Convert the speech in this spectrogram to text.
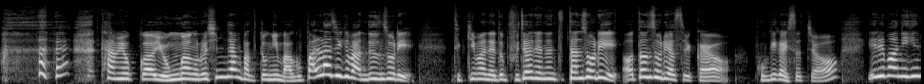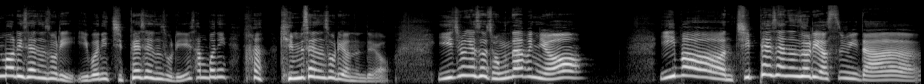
탐욕과 욕망으로 심장 박동이 마구 빨라지게 만드는 소리. 듣기만 해도 부자 되는 듯한 소리. 어떤 소리였을까요? 보기가 있었죠. 1번이 흰머리 새는 소리, 2번이 지폐 새는 소리, 3번이 김 새는 소리였는데요. 이 중에서 정답은요. 2번 지폐 새는 소리였습니다.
